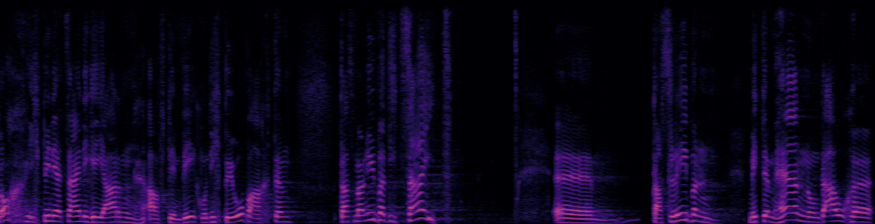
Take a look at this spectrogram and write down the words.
Doch, ich bin jetzt einige Jahre auf dem Weg und ich beobachte, dass man über die Zeit äh, das Leben mit dem Herrn und auch äh,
